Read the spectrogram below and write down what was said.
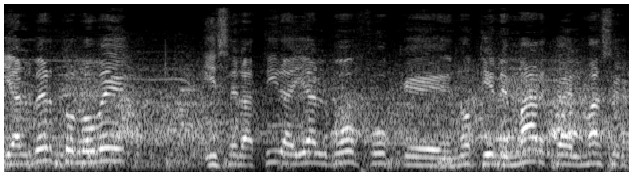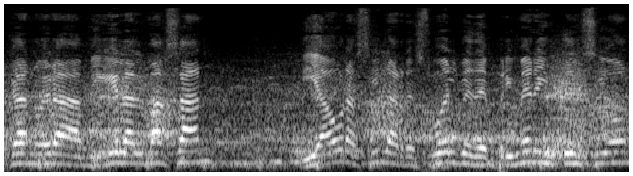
y Alberto lo ve y se la tira ya al Bofo que no tiene marca, el más cercano era Miguel Almazán y ahora sí la resuelve de primera intención,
